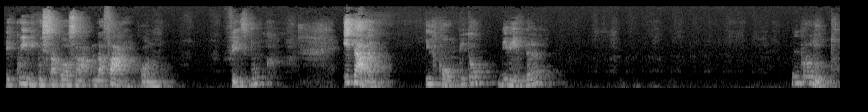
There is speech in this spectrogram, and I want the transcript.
e quindi questa cosa la fai con Facebook ed hai il compito di vendere un prodotto.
